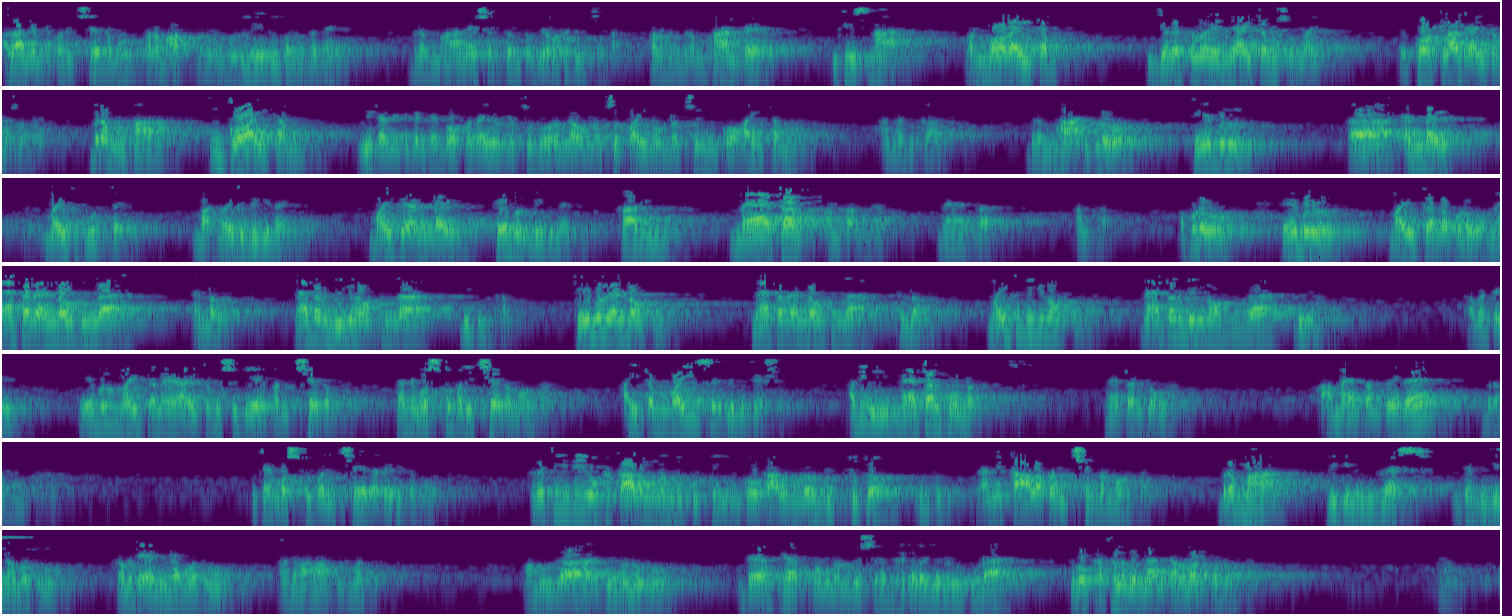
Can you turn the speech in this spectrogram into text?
అలాగంటి పరిచ్ఛేదము పరమాత్మ ఎందు లేదు కనుకనే బ్రహ్మ అనే శబ్దంతో వ్యవహరించినారు. కాబట్టి బ్రహ్మ అంటే it is not one more item ఈ జగత్తులో ఎన్ని ఐటమ్స్ ఉన్నాయి? కోట్లాది ఐటమ్స్ ఉన్నాయి. బ్రహ్మ ఇంకో ఐటమ్ వీటన్నిటికంటే గొప్పది అయి ఉండొచ్చు దూరంగా ఉండొచ్చు పైన ఉండొచ్చు ఇంకో ఐటమ్ అన్నది కాదు. బ్రహ్మ ఇప్పుడు టేబుల్ ఎండ్ అయి మైక్ పూర్తయి మైక్ బిగినాయి మైక్ ఎండ్ అయి టేబుల్ బిగినాయి కానీ మ్యాటర్ అంటారు నేను మ్యాటర్ అంటారు. అప్పుడు టేబుల్ మైక్ అన్నప్పుడు మ్యాటర్ ఎండ్ అవుతుందా? ఎండ్ అవుతుంది మ్యాటర్ బిగిన్ అవుతుందా? బిగిన్ కాదు. టేబుల్ ఎండ్ అవుతుంది. మ్యాటర్ ఎండ్ అవుతుందా? ఎండ్ అవుతుంది మైక్ బిగిన్ అవుతుంది. మ్యాటర్ బిగిన్ అవుతుందా? బిగిన్ అవుతుంది కాబట్టి టేబుల్ మైక్ అనే ఐటమ్స్కి పరిచ్ఛేదం దాన్ని వస్తు పరిచ్ఛేదము అంటారు. ఐటమ్ వైజ్ లిమిటేషన్ అది మ్యాటర్కి ఉండదు. మ్యాటర్కి ఉండదు. ఆ మ్యాటర్ పేరే బ్రహ్మ. అంటే వస్తు పరిచ్ఛేద రహితము. ప్రతిదీ ఒక కాలమునందు పుట్టి ఇంకో కాలంలో గిట్టుతో ఉంటుంది. దాన్ని కాల పరిచ్ఛిన్నము అంటారు. బ్రహ్మ బిగినింగ్ లెస్ అంటే బిగిన్ అవ్వదు. కాబట్టి ఎండ్ అవ్వదు. అనాదిమత్. మామూలుగా జనులు అంటే అధ్యాత్మమునందు శ్రద్ధ గల జనులు కూడా ఏవో కథలు వినడానికి అలవాటు పడి ఉంటారు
